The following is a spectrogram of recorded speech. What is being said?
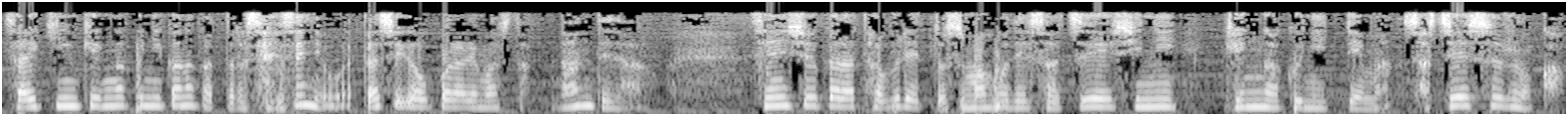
最近見学に行かなかったら先生に私が怒られました。なんでだろう。先週からタブレット、スマホで撮影しに見学に行っています。撮影するのか。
